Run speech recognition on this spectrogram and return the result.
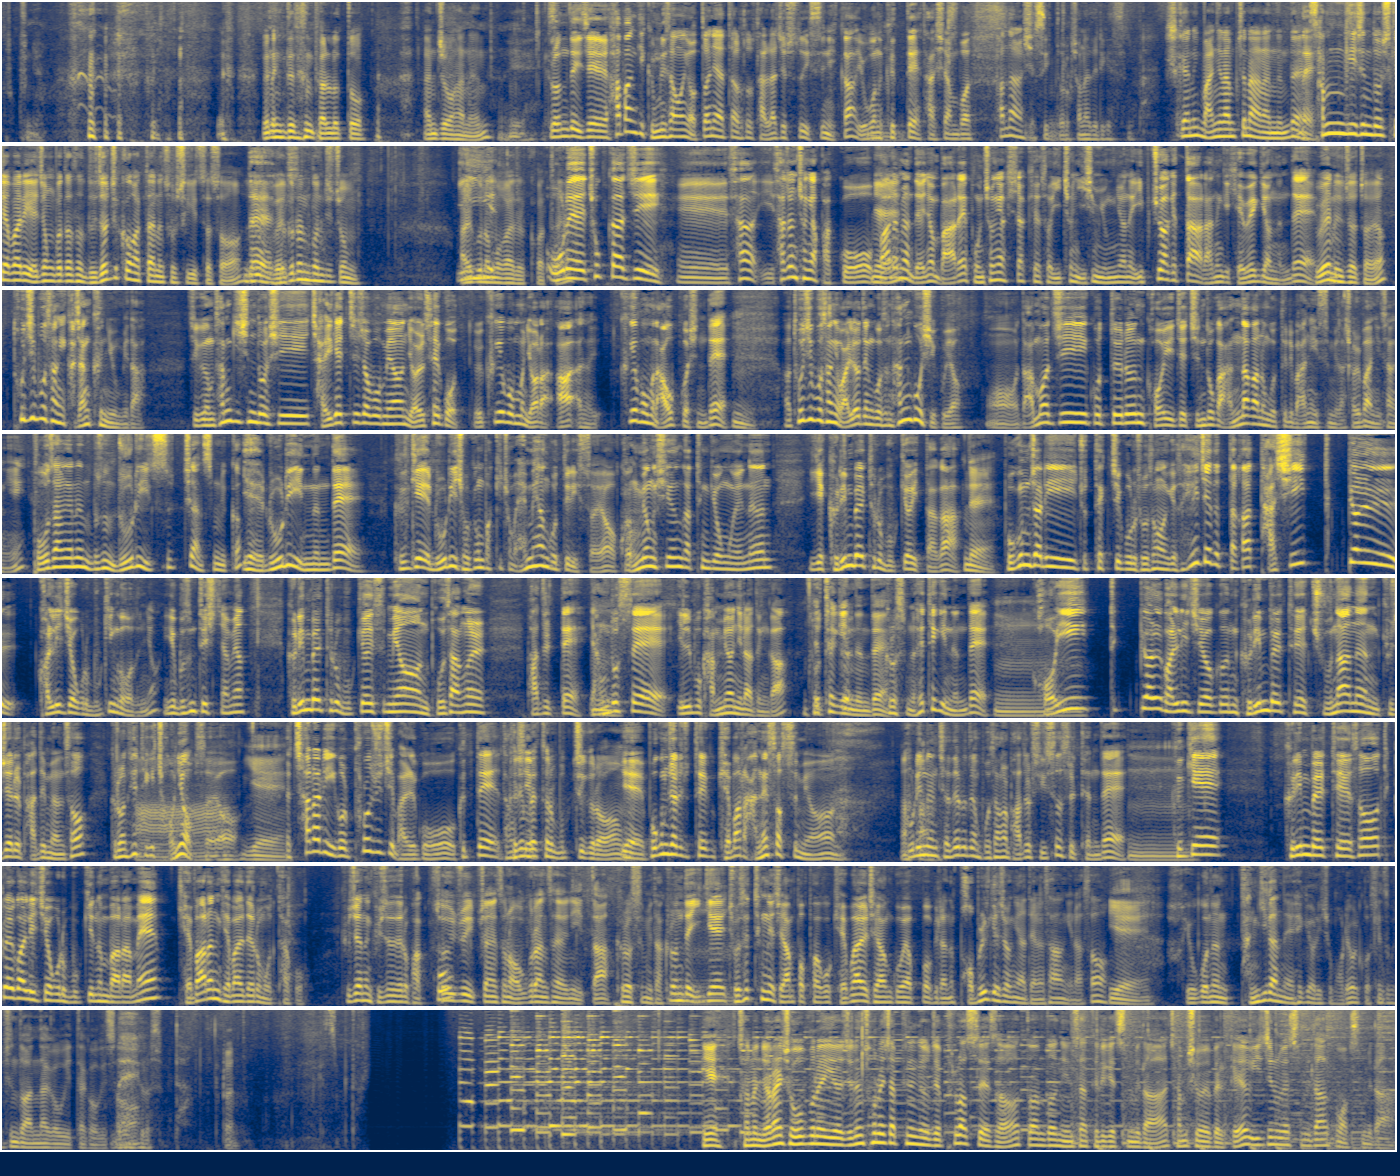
그렇군요. 은행들은 별로 또 안 좋아하는. 예. 그런데 이제 하반기 금리 상황이 어떠냐에 따라서 달라질 수도 있으니까 요거는 그때 다시 한번 판단하실 수 있도록 전해드리겠습니다. 시간이 많이 남지는 않았는데 네. 삼 3기 신도시 개발이 예정보다 더 늦어질 것 같다는 소식이 있어서 네, 왜 그런 그렇습니다. 건지 좀 알고 넘어가야 될 것 같아요. 올해 초까지 예, 사, 이 사전 청약 받고 예. 빠르면 내년 말에 본 청약 시작해서 2026년에 입주하겠다라는 게 계획이었는데 왜 늦어져요? 토지 보상이 가장 큰 이유입니다. 지금 3기 신도시 잘게 찢어보면 13곳, 크게 보면 1 아, 아니, 크게 보면 9곳인데 음. 아, 토지 보상이 완료된 곳은 한 곳이고요. 어, 나머지 곳들은 거의 이제 진도가 안 나가는 곳들이 많이 있습니다. 절반 이상이. 보상에는 무슨 룰이 있지 않습니까? 예, 룰이 있는데 그게 룰이 적용받기 좀 애매한 곳들이 있어요. 광명시흥 같은 경우에는 이게 그린벨트로 묶여 있다가 네. 보금자리 주택 지구로 조성하기 위해서 해제됐다가 다시 특별 관리 지역으로 묶인 거거든요. 이게 무슨 뜻이냐면 그린벨트로 묶여 있으면 보상을 받을 때 양도세 일부 감면이라든가 음. 혜택이 특별- 있는데. 그렇습니다. 혜택이 있는데 음. 거의 특별 관리 지역은 그린벨트에 준하는 규제를 받으면서 그런 혜택이 아, 전혀 없어요. 예. 그러니까 차라리 이걸 풀어주지 말고 그때 당시에 그린벨트로 묵지 그럼. 예 보금자리 주택 개발 안 했었으면 우리는 제대로 된 보상을 받을 수 있었을 텐데 음. 그게 그린벨트에서 특별관리 지역으로 묶이는 바람에 개발은 개발대로 못하고 규제는 규제대로 받고 소유주 입장에서는 억울한 사연이 있다. 그렇습니다. 그런데 이게 음. 조세특례 제한법하고 개발 제한구역법이라는 법을 개정해야 되는 상황이라서 예. 아, 요거는 단기간 내에 해결이 좀 어려울 것으로 계속 진도 안 나가고 있다 거기서. 네 그렇습니다. 그런. 알겠습니다. 예, 저는 11시 5분에 이어지는 손에 잡히는 경제 플러스에서 또 한 번 인사드리겠습니다. 잠시 후에 뵐게요. 이진우였습니다. 고맙습니다.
